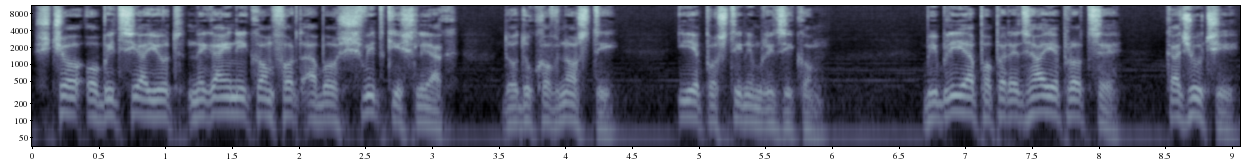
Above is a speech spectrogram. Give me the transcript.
що обіцяють негайний комфорт або швидкий шлях до духовності, є постійним ризиком. Біблія попереджає про це, кажучи,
